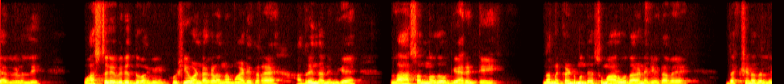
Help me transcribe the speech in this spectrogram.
ಜಾಗಗಳಲ್ಲಿ ವಾಸ್ತುಗೆ ವಿರುದ್ಧವಾಗಿ ಕೃಷಿ ಹೊಂಡಗಳನ್ನು ಮಾಡಿದರೆ ಅದರಿಂದ ನಿಮಗೆ ಲಾಸ್ ಅನ್ನೋದು ಗ್ಯಾರಂಟಿ. ನನ್ನ ಕಣ್ಣು ಮುಂದೆ ಸುಮಾರು ಉದಾಹರಣೆಗಳಿದ್ದಾವೆ. ದಕ್ಷಿಣದಲ್ಲಿ,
